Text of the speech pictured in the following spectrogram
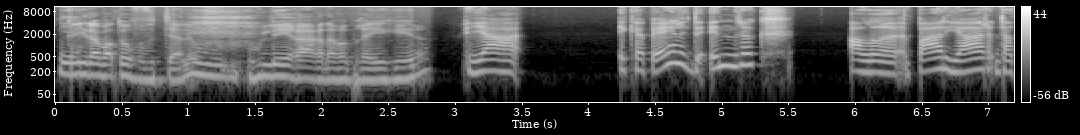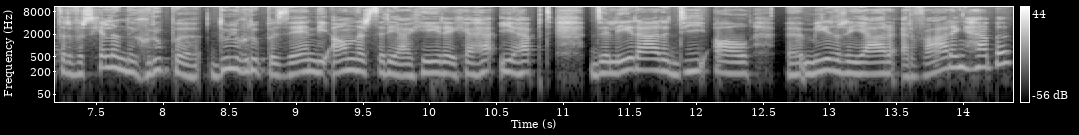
kun je daar wat over vertellen? Hoe, hoe leraren daarop reageren? Ja, ik heb eigenlijk de indruk al een paar jaar dat er verschillende groepen, doelgroepen zijn die anders reageren. Je hebt de leraren die al uh, meerdere jaren ervaring hebben.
